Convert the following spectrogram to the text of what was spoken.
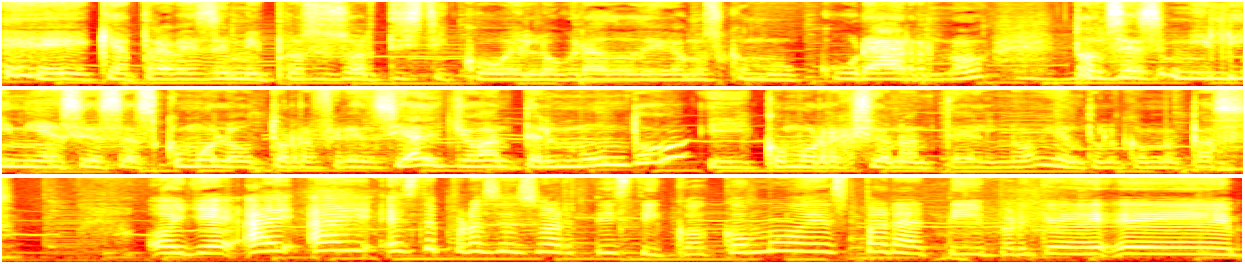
eh, que a través de mi proceso artístico he logrado, digamos, como curar, ¿no? Entonces mi línea es esa, es como lo autorreferencial, yo ante el mundo y cómo reacciono ante él, ¿no? Y ante lo que me pasa. Oye, hay, hay este proceso artístico, ¿cómo es para ti? Porque... Eh,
